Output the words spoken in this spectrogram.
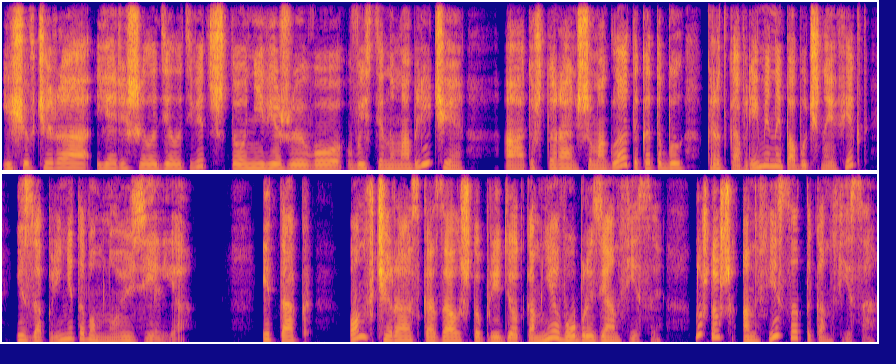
Еще вчера я решила делать вид, что не вижу его в истинном обличии, а то, что раньше могла, так это был кратковременный побочный эффект из-за принятого мною зелья. Итак, он вчера сказал, что придет ко мне в образе Анфисы. Ну что ж, Анфиса так Анфиса.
